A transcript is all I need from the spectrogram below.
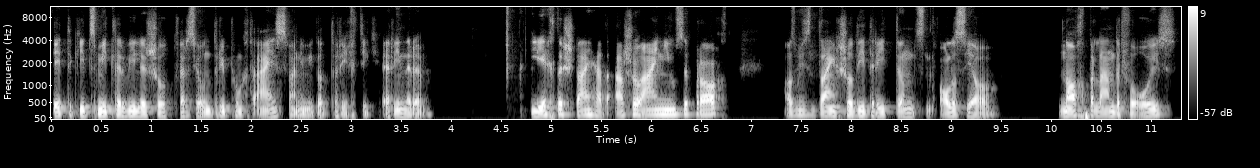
Dort gibt es mittlerweile schon die Version 3.1, wenn ich mich gerade richtig erinnere. Liechtenstein hat auch schon eine rausgebracht. Also wir sind eigentlich schon die dritte und sind alles ja Nachbarländer von uns.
